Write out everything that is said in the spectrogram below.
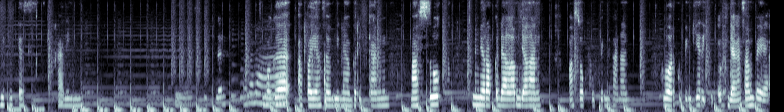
di podcast kali ini. Semoga apa yang Sabrina berikan masuk menyerap ke dalam jangan masuk kuping kanan keluar kuping kiri gitu jangan sampai ya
